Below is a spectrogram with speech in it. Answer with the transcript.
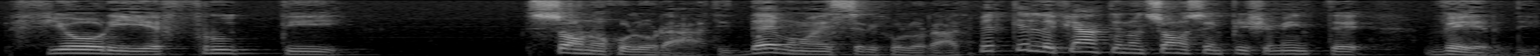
fiori e frutti sono colorati, devono essere colorati? Perché le piante non sono semplicemente verdi?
